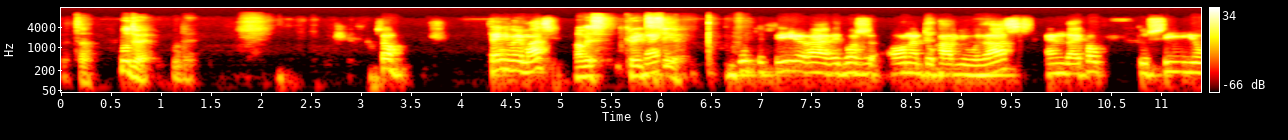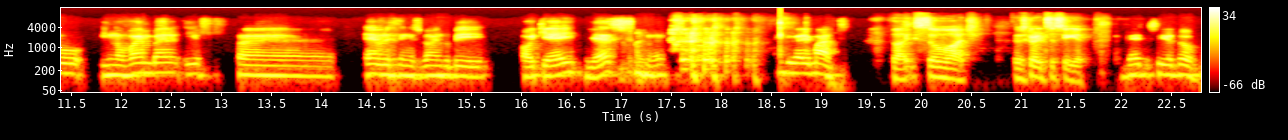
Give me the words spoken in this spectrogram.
but uh, we'll do it. We'll do it. So, thank you very much. It was great to see you. Good to see you. Uh, it was an honor to have you with us, and I hope to see you in November if uh, everything is going to be okay. Yes. thank you very much. Thanks so much. It was great to see you. Great to see you too.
